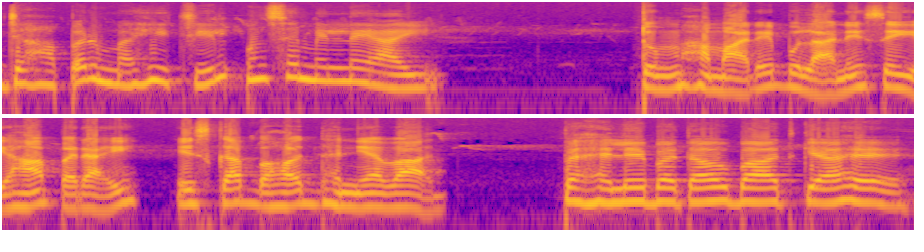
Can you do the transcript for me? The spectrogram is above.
जहाँ पर मही चील उनसे मिलने आई। तुम हमारे बुलाने से यहाँ पर आई, इसका बहुत धन्यवाद। पहले बताओ बात क्या है?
